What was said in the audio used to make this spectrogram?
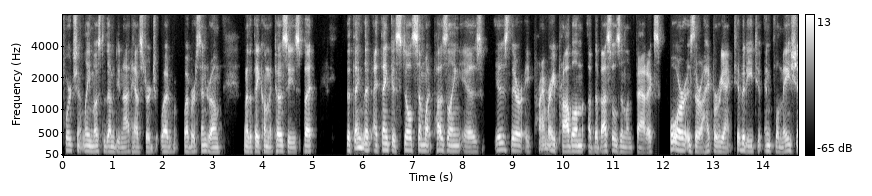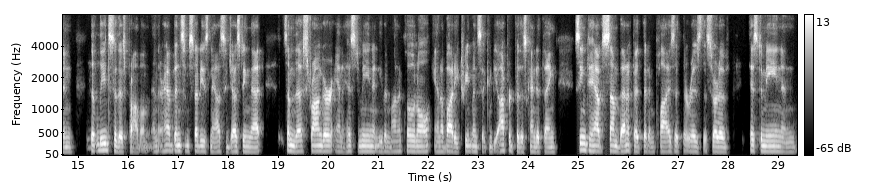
fortunately, most of them do not have Sturge-Weber syndrome, one of the phacomatoses. But the thing that I think is still somewhat puzzling is is there a primary problem of the vessels and lymphatics, or is there a hyperreactivity to inflammation that mm. leads to this problem? And there have been some studies now suggesting that some of the stronger antihistamine and even monoclonal antibody treatments that can be offered for this kind of thing seem to have some benefit that implies that there is the sort of histamine and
